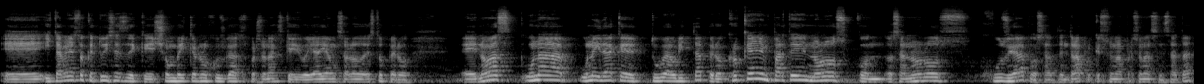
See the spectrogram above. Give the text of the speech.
Eh, y también esto que tú dices de que Sean Baker no juzga a sus personajes, que digo, ya habíamos hablado de esto, pero eh, no más una, una idea que tuve ahorita, pero creo que en parte no los, o sea, no los juzga, o sea, entrada porque es una persona sensata,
